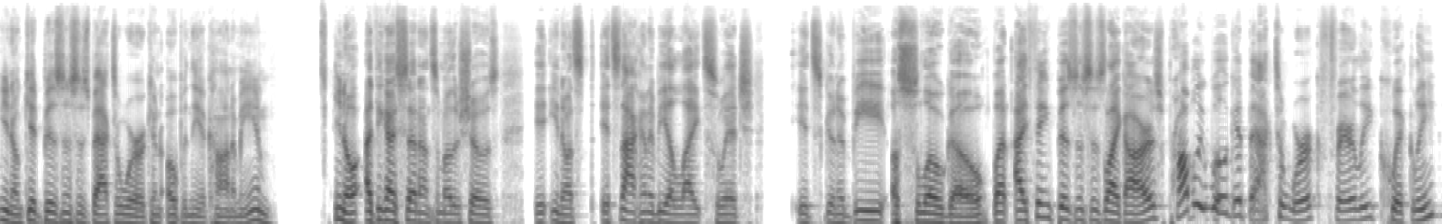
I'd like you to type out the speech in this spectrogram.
you know, get businesses back to work and open the economy. And, you know, I think I said on some other shows, it, you know, it's it's not going to be a light switch. It's going to be a slow go, but I think businesses like ours probably will get back to work fairly quickly.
